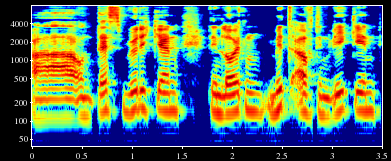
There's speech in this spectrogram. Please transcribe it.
Äh, und das würde ich gern den Leuten mit auf den Weg gehen.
